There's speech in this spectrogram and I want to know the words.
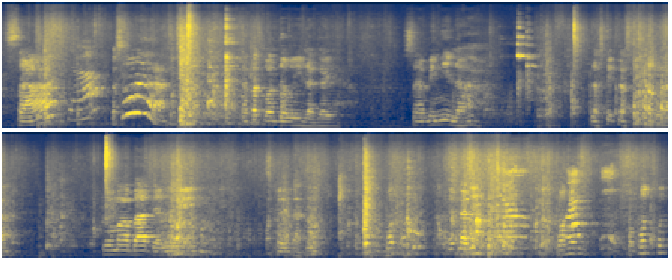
sa basura. Dapat wag daw ilagay. Sabi nila, plastic, plastic na. Yung mga bottle, may spirit natin. Put, put, put. Okay. Put, put, put.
